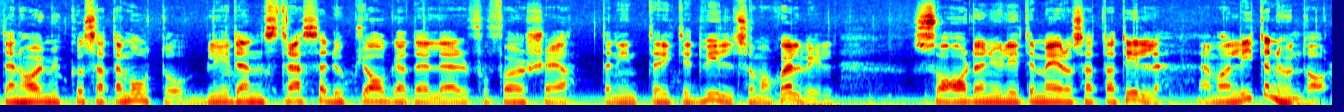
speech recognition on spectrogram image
den har ju mycket att sätta emot då. Blir den stressad, uppjagad eller får för sig att den inte riktigt vill som man själv vill så har den ju lite mer att sätta till än vad en liten hund har.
